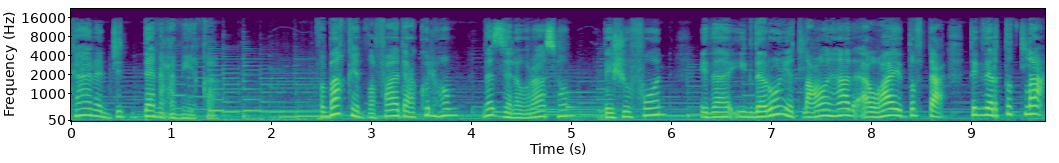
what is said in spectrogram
كانت جدا عميقة. فباقي الضفادع كلهم نزلوا راسهم. ليشوفون إذا يقدرون يطلعون هذا أو هاي الضفدع تقدر تطلع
